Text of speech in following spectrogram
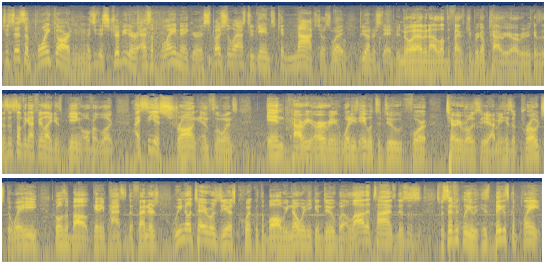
just as a point guard, mm-hmm. as a distributor, as a playmaker, especially the last two games, cannot just wait no. be understated. You know what, Evan? I love the fact that you bring up Kyrie Irving because this is something I feel like is being overlooked. I see a strong influence in Kyrie Irving, what he's able to do for Terry Rozier. I mean, his approach, the way he goes about getting past the defenders. We know Terry Rozier is quick with the ball. We know what he can do, but a lot of the times, this is specifically his biggest complaint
